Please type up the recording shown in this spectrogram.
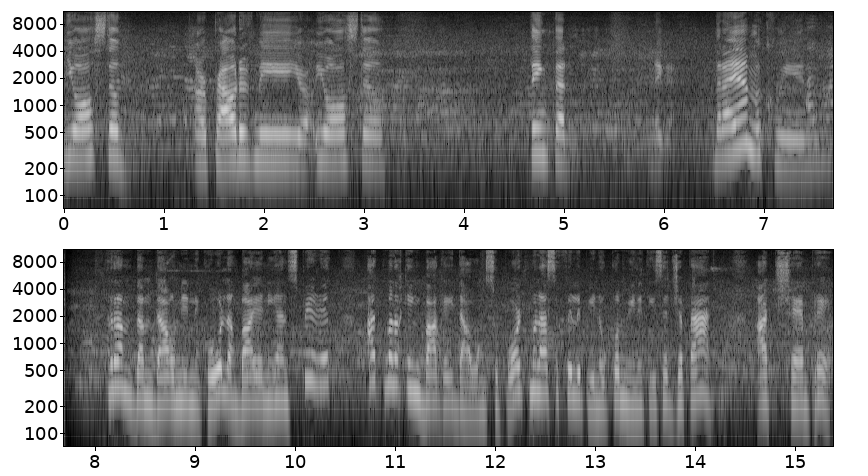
you all still are proud of me. You you all still think that like that I am a queen. Ramdam daw ni Nicole ang bayanihan spirit at malaking bagay daw ang support mula sa Filipino community sa Japan. At syempre,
